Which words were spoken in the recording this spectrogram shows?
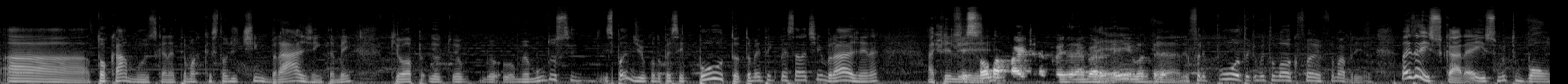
a tocar a música, né? Tem uma questão de timbragem também, que eu, eu- eu- eu- o meu mundo se expandiu quando eu pensei, puta, eu também tenho que pensar na timbragem, né? Aquele... Fiz só uma parte da coisa, né? Agora É, tem outra. cara. Eu falei, puta, que muito louco, foi, foi uma brisa. Mas é isso, cara, é isso, muito bom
